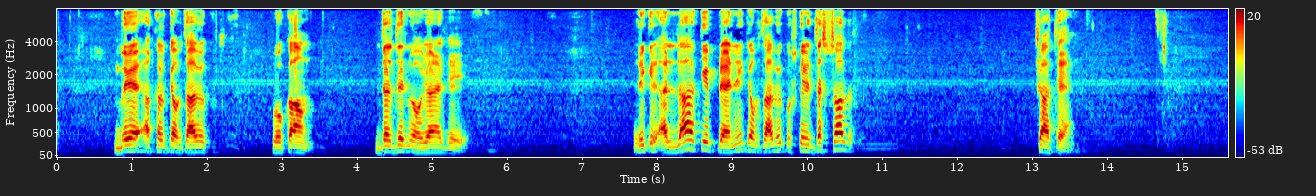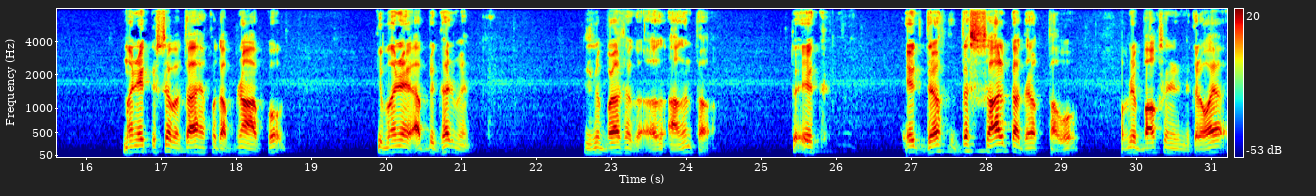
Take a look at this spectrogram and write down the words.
میرے عقل کے مطابق وہ کام دس دن میں ہو جانا چاہیے۔ لیکن اللہ کی پلاننگ کے مطابق اس کے لیے دس سال چاہتے ہیں۔ میں نے ایک قصہ بتایا ہے خود اپنا آپ کو کہ میں نے اپنے گھر میں جس میں بڑا سا آنگن تھا تو ایک ایک درخت دس سال کا درخت تھا وہ۔ اپنے باغ سے نکلوایا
